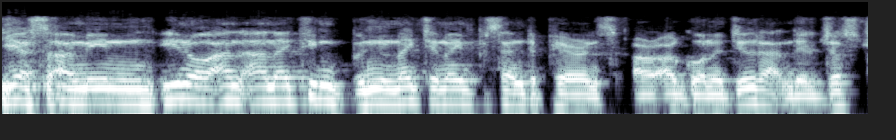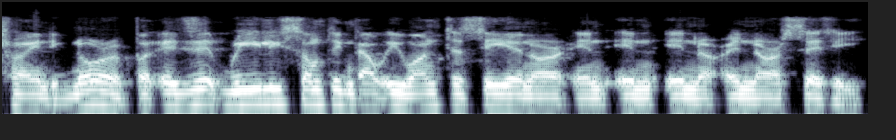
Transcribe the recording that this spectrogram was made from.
Yes, I mean, you know, and, and I think 99% of parents are, are going to do that and they'll just try and ignore it. But is it really something that we want to see in our, in, in, in our, in our city?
